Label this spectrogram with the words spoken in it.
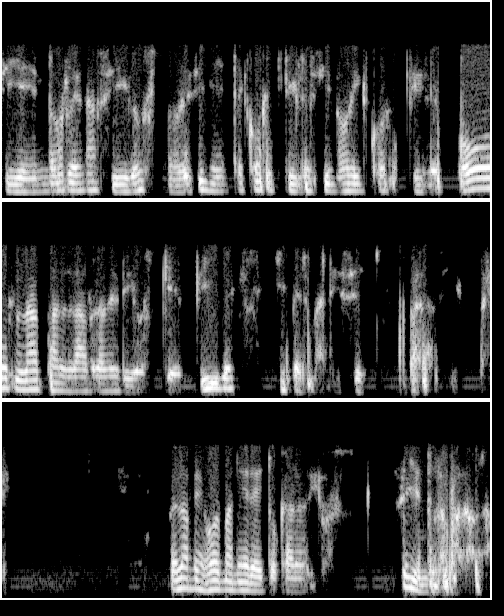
siendo renacidos no de simiente corruptible, sino de incorruptible por la palabra de Dios que vive y permanece para siempre. Es la mejor manera de tocar a Dios, leyendo la palabra.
